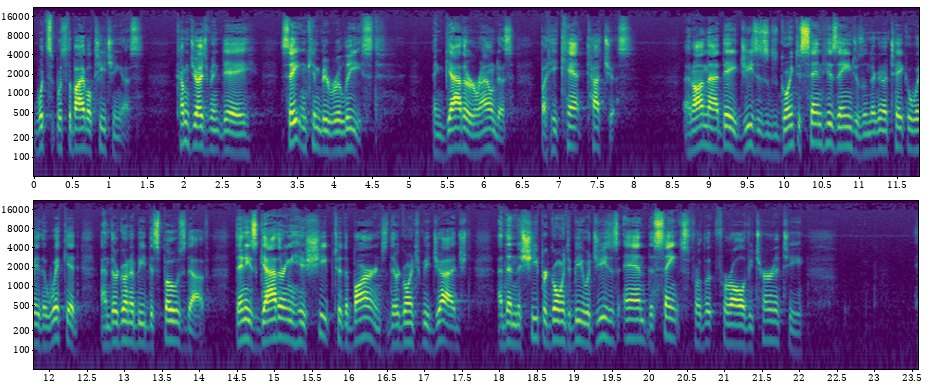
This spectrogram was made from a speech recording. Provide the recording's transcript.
What's, what's the Bible teaching us? Come judgment day, Satan can be released and gather around us, but he can't touch us. And on that day, Jesus is going to send his angels, and they're going to take away the wicked, and they're going to be disposed of. Then he's gathering his sheep to the barns. They're going to be judged and then the sheep are going to be with Jesus and the saints for, the, for all of eternity.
